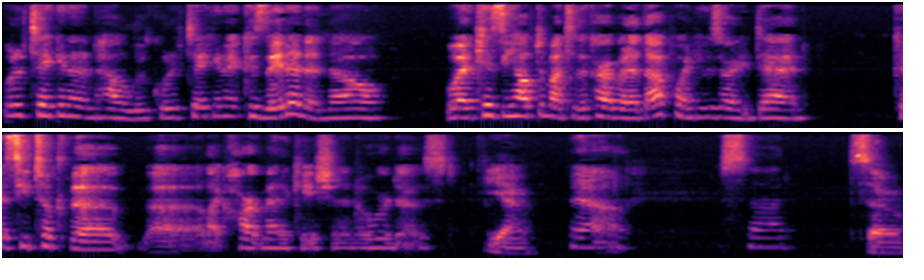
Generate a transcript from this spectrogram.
would have taken it and how Luke would have taken it because they didn't know. When, because he helped him out to the car, but at that point he was already dead because he took the uh, like heart medication and overdosed. yeah. Yeah, sad. So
